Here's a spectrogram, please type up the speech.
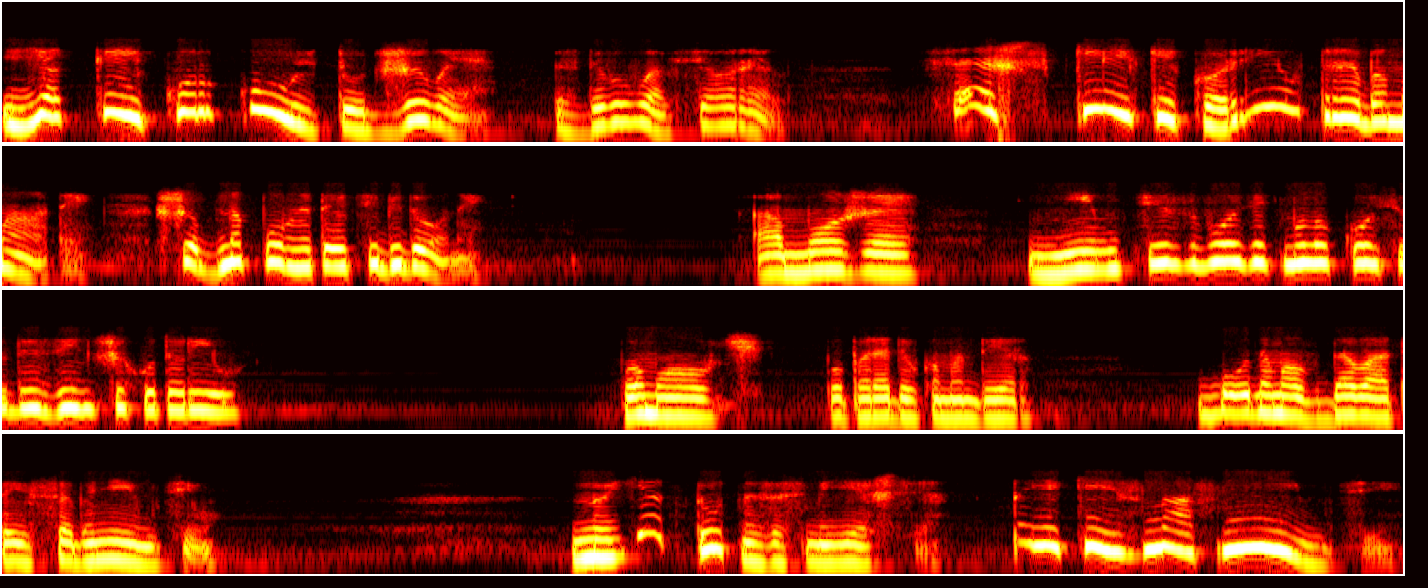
який куркуль тут живе, здивувався Орел. Це ж скільки корів треба мати, щоб наповнити оці бідони. А може, німці звозять молоко сюди з інших хуторів? Помовч, попередив командир. Будемо вдавати із себе німців. Ну, як тут не засмієшся? Та які з нас німці?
